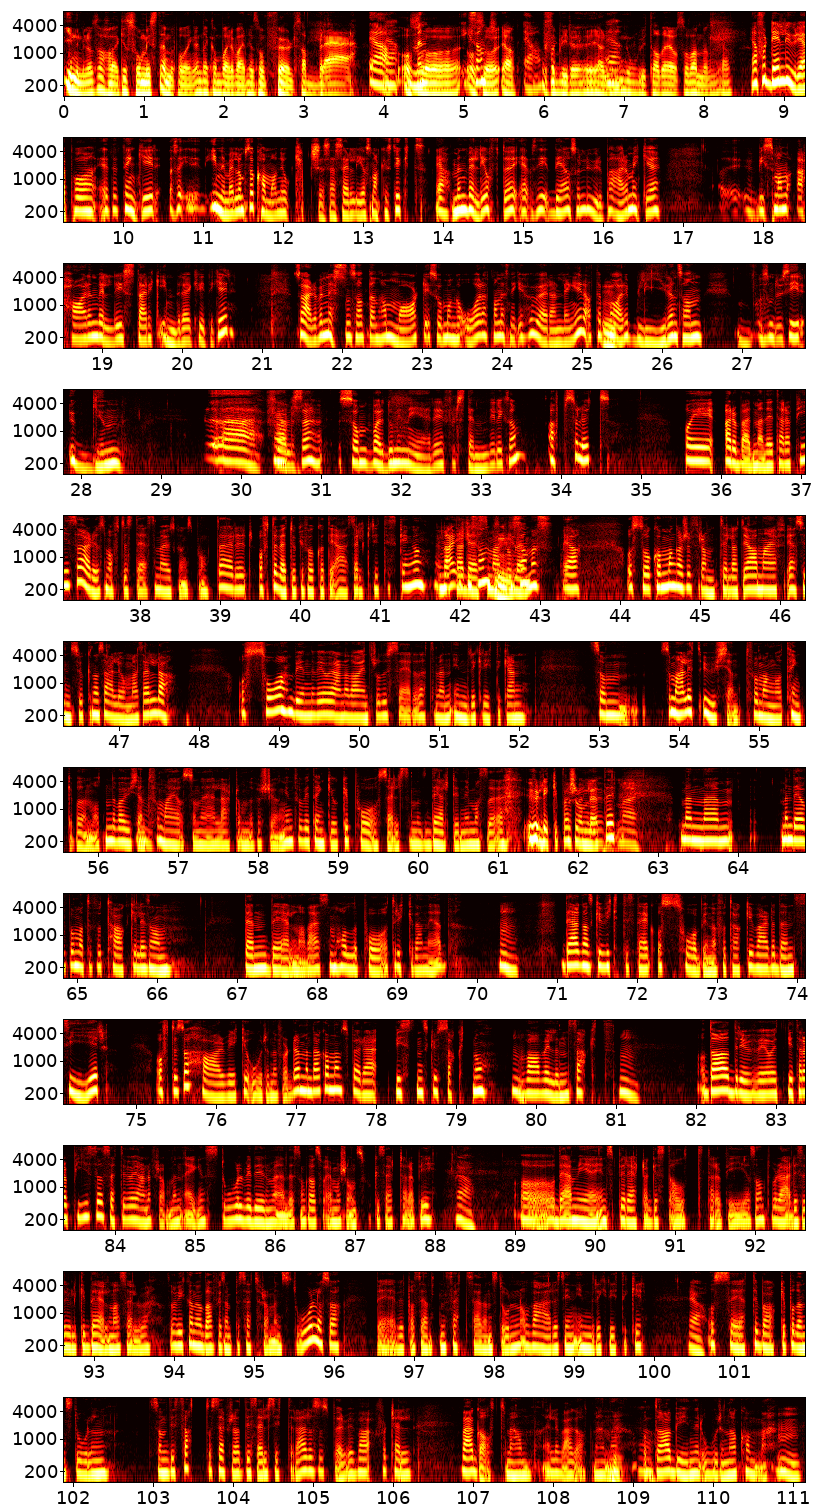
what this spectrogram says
Innimellom så har jeg ikke så mye stemme på det engang. Det kan bare være en sånn følelse av blæ. Ja. Og så, men- og så, ja. Ja, og så blir det gjerne Ja. noe ut av det også, da. Men ja. ja, for det lurer jeg på. Jeg tenker, altså, innimellom så kan man jo catche seg selv i å snakke stygt. Ja. Men veldig ofte jeg, Det jeg også lurer på, er om ikke øh, Hvis man har en veldig sterk indre kritiker, så er det vel nesten sånn at den har malt i så mange år at man nesten ikke hører den lenger. At det bare blir en sånn, som du sier, uggen øh, følelse som bare dominerer fullstendig, liksom. Absolutt. Og i arbeid med det i terapi, så er det jo som oftest det som er utgangspunktet. Eller ofte vet jo ikke folk at de er selvkritiske engang. Eller at det er det som er problemet. sant? Ja. Og så kommer man kanskje fram til at ja, nei, jeg syns jo ikke noe særlig om meg selv, da. Og så begynner vi jo gjerne da å introdusere dette med den indre kritikeren, som, som er litt ukjent for mange å tenke på den måten. Det var ukjent for meg også når jeg lærte om det første gangen, for vi tenker jo ikke på oss selv som delt inn i masse ulike personligheter. Men, ehm, men det å på en måte få tak i litt sånn den delen av deg som holder på å trykke deg ned, Mm. det er et ganske viktig steg, og så begynne å få tak i hva er det den sier. Ofte så har vi ikke ordene for det, men da kan man spørre hvis den skulle sagt noe, hva ville den sagt? Mm. Og da driver vi jo i, terapi så setter vi jo gjerne fram en egen stol. Vi driver med det som kalles for emosjonsfokusert terapi. Ja. Og det er mye inspirert av gestaltterapi og sånt, hvor det er disse ulike delene av selve. Så vi kan jo da f.eks. sette fram en stol, og så ber vi pasienten sette seg i den stolen og være sin indre kritiker. ja. Og se tilbake på den stolen som de satt, og ser for seg at de selv sitter der, og så spør vi hva, fortell, hva er galt med han, eller hva er galt med henne? Ja. Og da begynner ordene å komme. Mm.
